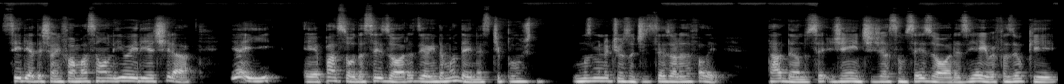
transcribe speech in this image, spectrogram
Se iria deixar a informação ali, eu iria tirar. E aí, é, passou das 6 horas e eu ainda mandei, né? Tipo, uns, uns minutinhos antes de 6 horas eu falei, tá dando, gente, já são 6 horas, e aí, vai fazer o quê?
